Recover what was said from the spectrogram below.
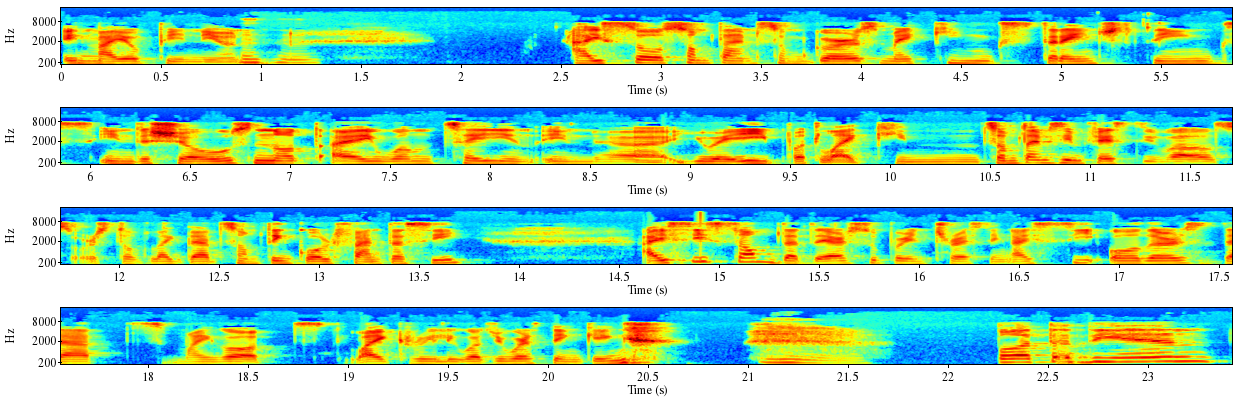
in my opinion. Mm-hmm. I saw sometimes some girls making strange things in the shows. Not, I won't say in in uh, UAE, but like in sometimes in festivals or stuff like that. Something called fantasy. I see some that they are super interesting. I see others that, my God, like really what you were thinking. Mm. But at the end,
